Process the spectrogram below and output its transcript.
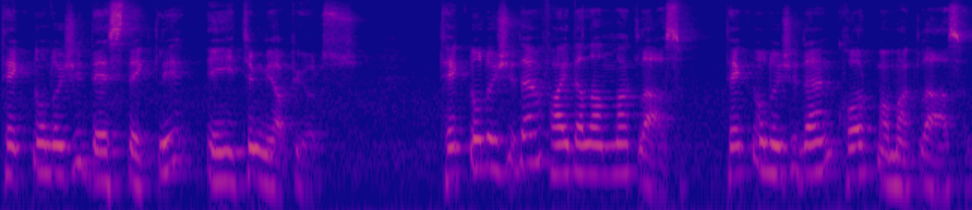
teknoloji destekli eğitim yapıyoruz. Teknolojiden faydalanmak lazım. Teknolojiden korkmamak lazım.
